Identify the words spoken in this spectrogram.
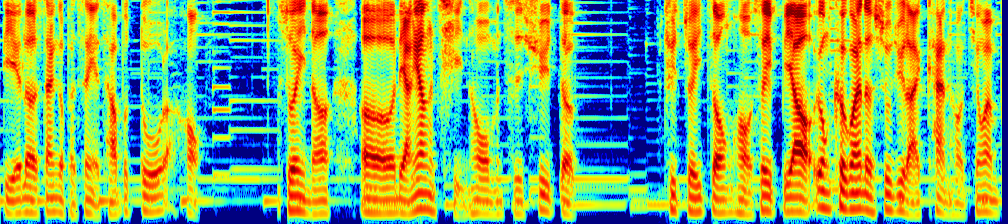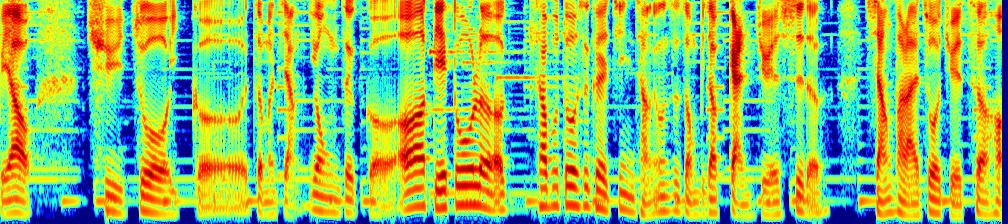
跌了三个 percent，也差不多了哈。所以呢，呃，两样情哈，我们持续的去追踪哈，所以不要用客观的数据来看哈，千万不要去做一个怎么讲，用这个哦跌多了，差不多是可以进场，用这种比较感觉式的想法来做决策哈。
